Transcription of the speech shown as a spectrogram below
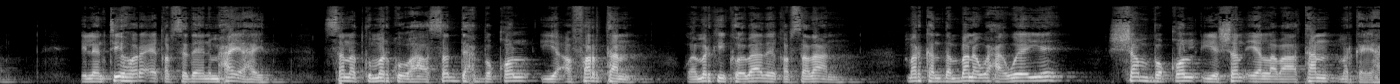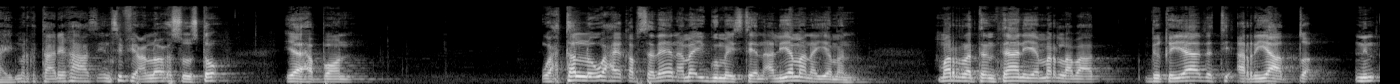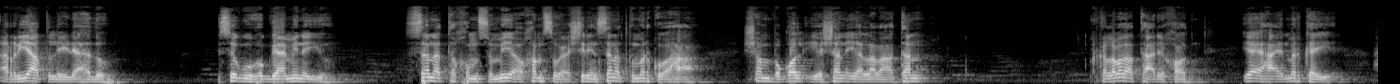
Ilan tii hore ay qabsadeen maxay ahayd sanadku markuu ahaa saddex boqol iyo afartan waa markii koobaad ay qabsadaan. Markan dambena waxa weeye shan boqol iyo shan iyo labaatan markay ahayd. Marka taariikhahaas in si fiican loo xusuusto yaa habboon. Waxtallow waxay qabsadeen ama ay gumaysteen alyamana yaman. Maratan thaaniya mar labaad biqiyaadati aryaad nin aryaad la yidhaahdo. Isaguu hogaaminayo sanata khumsumiya oo khamsa wacishriin sanadku markuu ahaa shan boqol iyo shan iyo labaatan. Marka labada taariikhood yay ahaayeen markay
